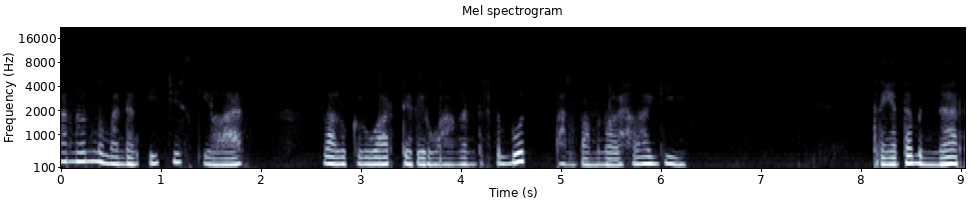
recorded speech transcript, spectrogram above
Kanon memandang Ichi sekilas, lalu keluar dari ruangan tersebut tanpa menoleh lagi. Ternyata benar,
